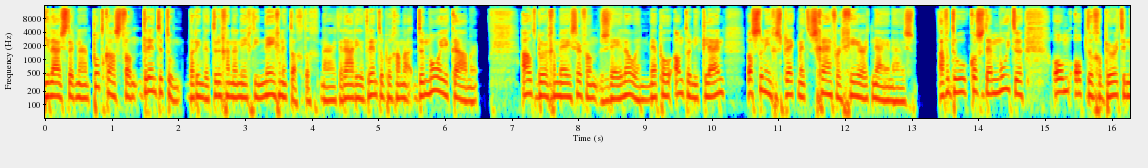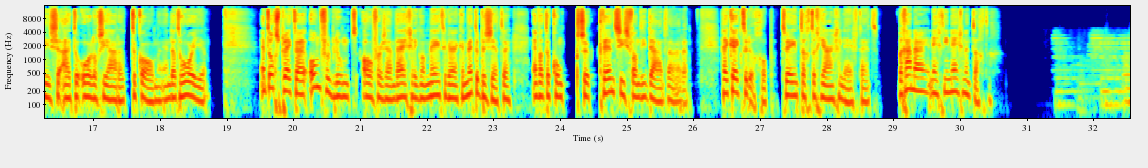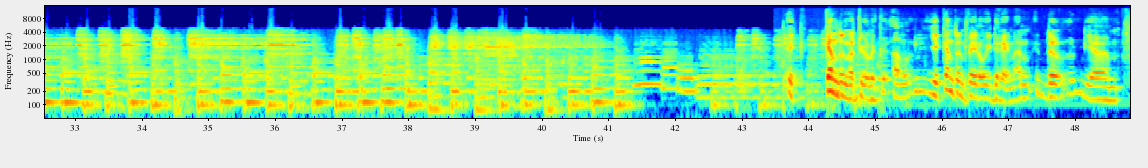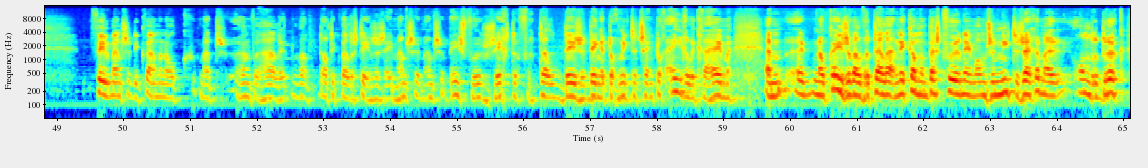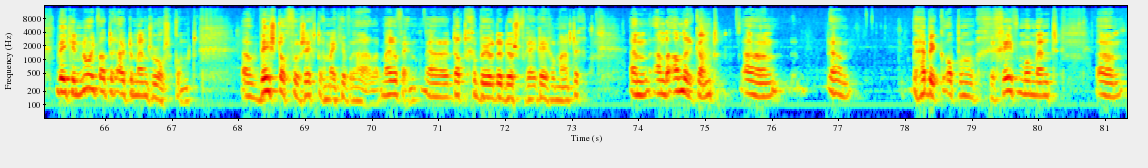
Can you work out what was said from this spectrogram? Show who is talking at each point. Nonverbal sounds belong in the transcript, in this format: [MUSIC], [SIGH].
Speaker 1: Je luistert naar een podcast van Drenthe Toen, waarin we teruggaan naar 1989, naar het Radio Drenthe-programma De Mooie Kamer. Oud-burgemeester van Zwelo en Meppel, Anthony Klein, was toen in gesprek met schrijver Gerard Nijenhuis. Af en toe kost het hem moeite om op de gebeurtenissen uit de oorlogsjaren te komen, en dat hoor je. En toch spreekt hij onverbloemd over zijn weigering om mee te werken met de bezetter en wat de consequenties van die daad waren. Hij keek terug op 82-jarige leeftijd. We gaan naar 1989.
Speaker 2: Ik kende natuurlijk, je kent in Zwelo iedereen. En de, ehm, veel mensen die kwamen ook met hun verhalen, want dat ik wel eens tegen ze zei, mensen, mensen, wees voorzichtig, vertel deze dingen toch niet, het zijn toch eigenlijk geheimen. En eh, nou kan je ze wel vertellen en ik kan me best voornemen om ze niet te zeggen, maar onder druk weet je nooit wat er uit de mens loskomt. Uh, wees toch voorzichtig met je verhalen. Maar enfin, uh, dat gebeurde dus vrij regelmatig. En aan de andere kant heb ik op een gegeven moment. Um,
